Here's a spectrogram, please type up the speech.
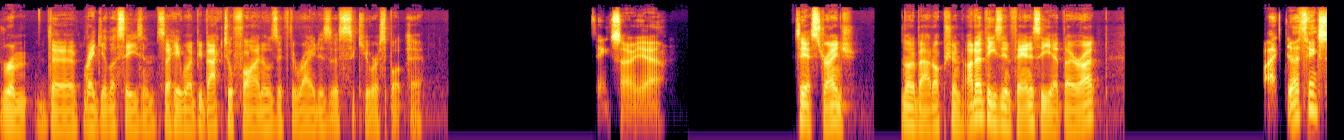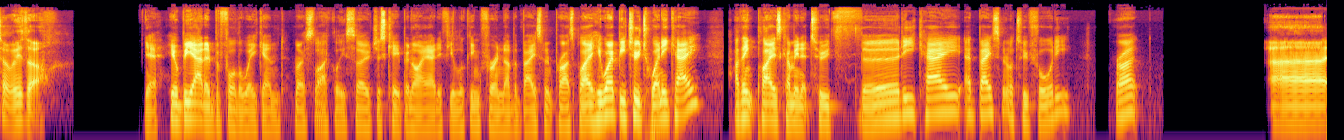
rem- the regular season, so he won't be back till finals if the Raiders are secure a spot there. I think so. Yeah. So yeah, strange, not a bad option. I don't think he's in fantasy yet, though, right? I don't think so either. Yeah, he'll be added before the weekend, most likely. So just keep an eye out if you're looking for another basement price player. He won't be 220k. I think players come in at 230k at basement or 240, right? Uh,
